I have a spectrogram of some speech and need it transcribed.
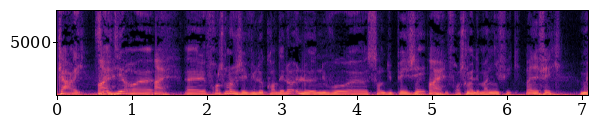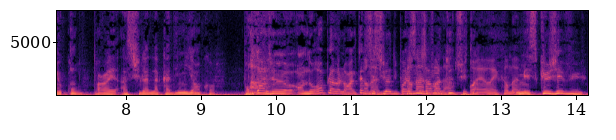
carrées. C'est-à-dire, euh, euh, franchement, j'ai vu le Candelo, le nouveau euh, centre du PSG. franchement, il est magnifique. Magnifique. Mais comparé à celui-là de l'académie, il y a encore. Pourtant, ah. en Europe, là, à l'heure actuelle, c'est celui-là du Paris Saint-Germain tout de suite. Hein. quand même. Mais ce que j'ai vu.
